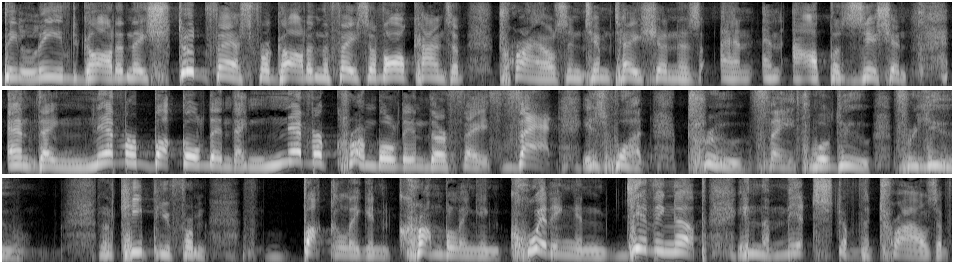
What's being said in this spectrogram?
believed God and they stood fast for God in the face of all kinds of trials and temptations and, and opposition. And they never buckled and they never crumbled in their faith. That is what true faith will do for you. It'll keep you from buckling and crumbling and quitting and giving up in the midst of the trials of,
